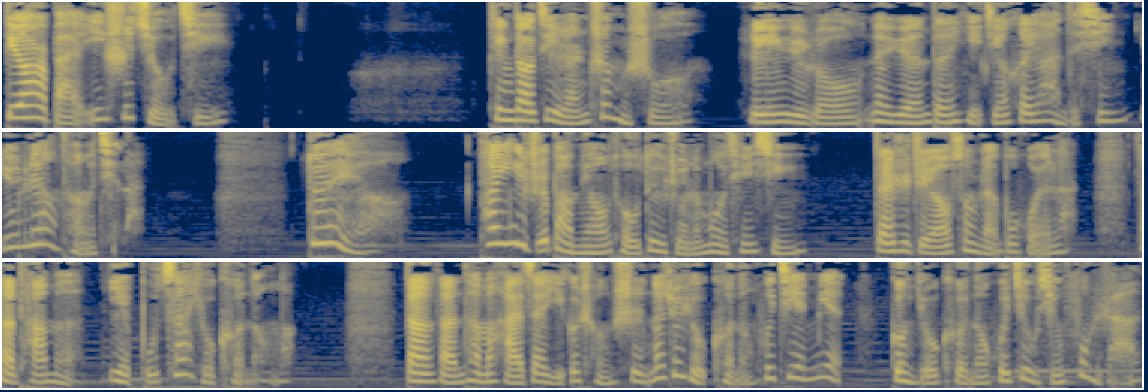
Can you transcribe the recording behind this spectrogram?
第二百一十九集，听到既然这么说，林雨柔那原本已经黑暗的心又亮堂了起来。对啊，他一直把苗头对准了莫千行，但是只要宋冉不回来，那他们也不再有可能了。但凡他们还在一个城市，那就有可能会见面，更有可能会旧情复燃。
